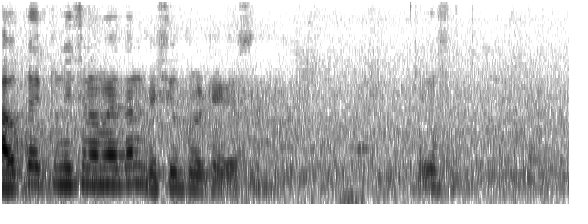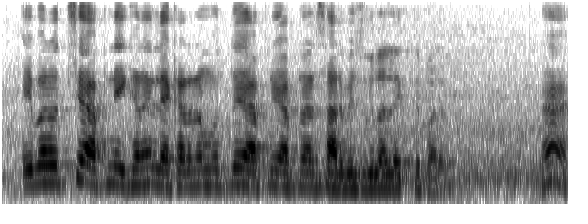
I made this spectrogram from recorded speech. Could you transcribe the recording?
হালকা একটু নিচে নামিয়ে দেন, বেশি উপরে উঠে গেছে। ঠিক আছে? এবার হচ্ছে আপনি এখানে লেখাটার মধ্যে আপনি আপনার সার্ভিসগুলো লিখতে পারেন। হ্যাঁ?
